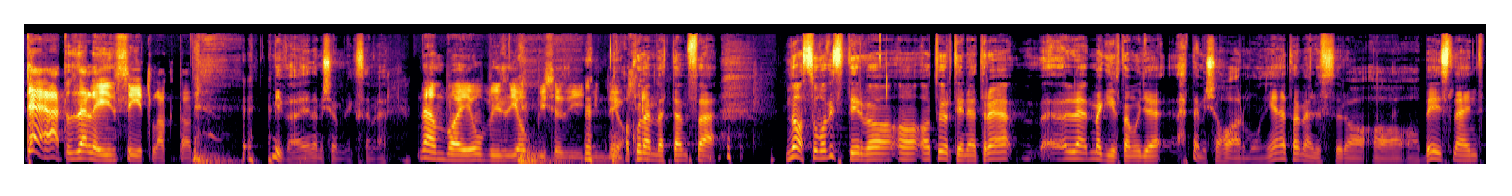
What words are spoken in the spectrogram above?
Te hát az elején szétlaktad. Mivel? Én nem is emlékszem rá. Nem baj, jobb is, jobb is ez így mindenki. Jó, akkor nem vettem fel. Na, szóval visszatérve a, a, a történetre, le, megírtam ugye, hát nem is a harmóniát, hanem először a, a, a baseline-t,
